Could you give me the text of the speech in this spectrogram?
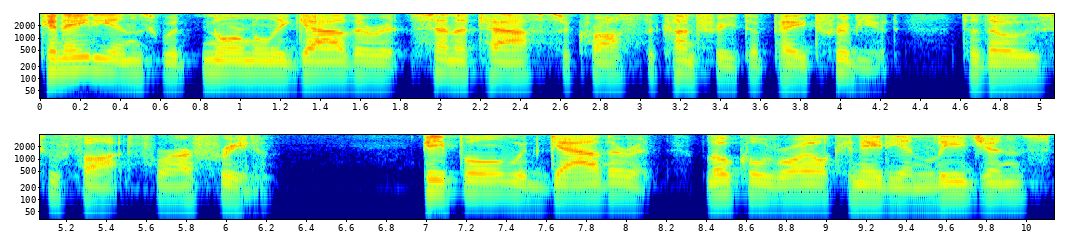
Canadians would normally gather at cenotaphs across the country to pay tribute to those who fought for our freedom. People would gather at local Royal Canadian Legions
